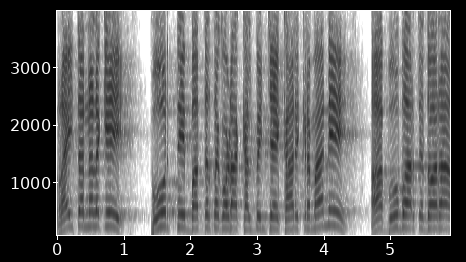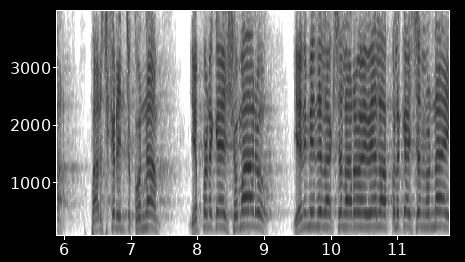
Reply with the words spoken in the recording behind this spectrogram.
రైతన్నలకి పూర్తి భద్రత కూడా కల్పించే కార్యక్రమాన్ని ఆ భూభారత ద్వారా పరిష్కరించుకున్నాం. ఇప్పటికే సుమారు ఎనిమిది లక్షల అరవై వేల అప్లికేషన్లు ఉన్నాయి.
